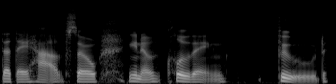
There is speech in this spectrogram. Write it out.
that they have. So, you know, clothing, food,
